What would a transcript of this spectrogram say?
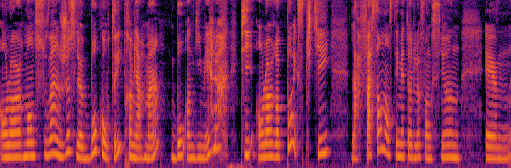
on leur montre souvent juste le beau côté, premièrement, beau entre guillemets, là, puis on leur a pas expliqué la façon dont ces méthodes-là fonctionnent. Euh,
